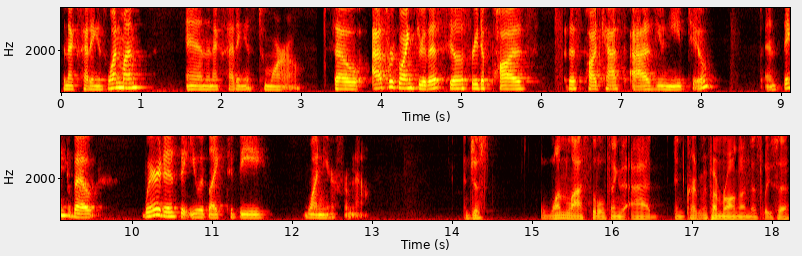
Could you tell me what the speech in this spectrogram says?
the next heading is one month, and the next heading is tomorrow. So, as we're going through this, feel free to pause this podcast as you need to and think about where it is that you would like to be one year from now. And just one last little thing to add, and correct me if I'm wrong on this, Lisa.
